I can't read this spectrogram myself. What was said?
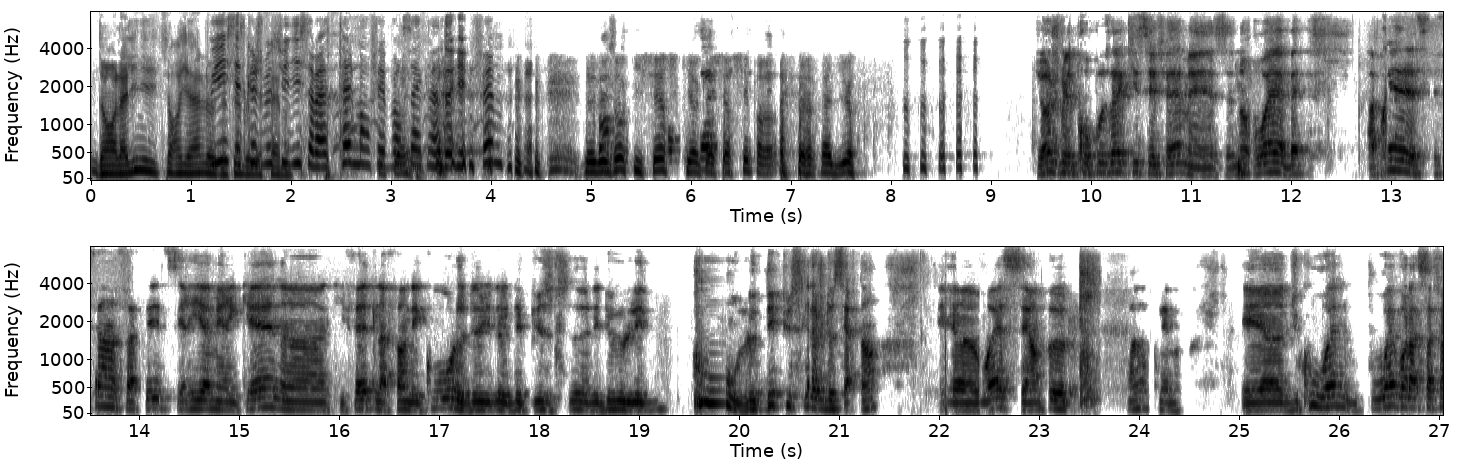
dans la ligne éditoriale. Oui, c'est ce que je me FM. suis dit. Ça m'a tellement fait penser à Clin d'œil FM. Il y a des gens qui cherchent, qui ont qu'à chercher par radio. Tu vois, je vais le proposer à qui c'est fait, mais c'est- non, ouais, ben, après, c'est ça, ça fait série américaine euh, qui fête la fin des cours, le, deux- le début, les, deux, les ou le dépucelage de certains. Et euh, ouais, c'est un peu. Et euh, du coup, ouais, ouais, voilà, ça fait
